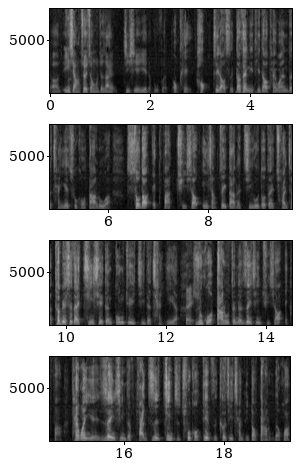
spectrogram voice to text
呃影响最重的就在机械业的部分。OK，好，季老师，刚才你提到台湾的产业出口大陆啊，受到 A 法取消影响最大的，几乎都在船产，特别是在机械跟工具机的产业啊。对如果大陆真的任性取消 A 法，台湾也任性的反制禁止出口电子科技产品到大陆的话，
